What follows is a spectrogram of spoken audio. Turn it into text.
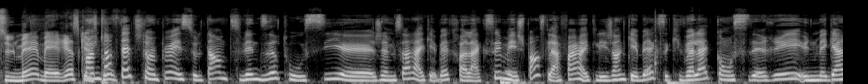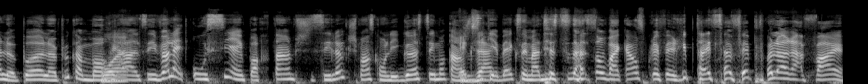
tu le mets, mais reste que En je trouve. peut-être que je suis un peu insultante. Tu viens de dire toi aussi, euh, j'aime ça à la Québec relaxé, mais je pense que l'affaire avec les gens de Québec, c'est qu'ils veulent être considérés une mégalopole, un peu comme Montréal. Ils veulent être aussi importants. Puis c'est là que je pense qu'on les gosse. Tu sais, moi, quand Exact. je dis Québec, c'est ma destination vacances préférée. Peut-être ça fait pas leur affaire.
